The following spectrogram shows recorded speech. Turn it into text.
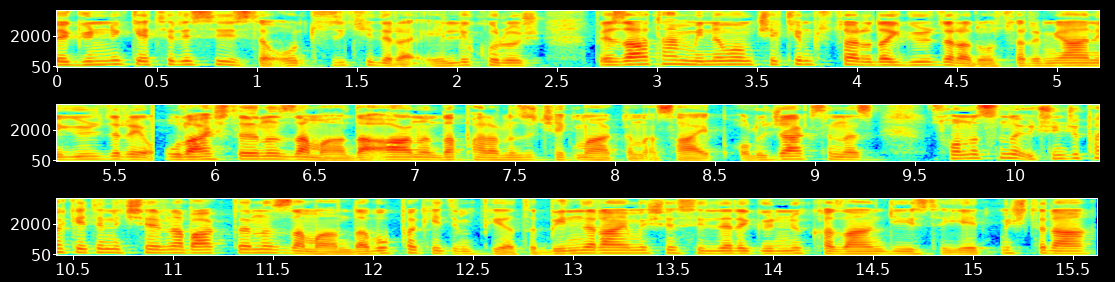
ve günlük getirisi ise 32 lira 50 kuruş ve zaten minimum çekim tutarı da 100 lira dostlarım. Yani 100 liraya ulaştığınız zaman da anında paranızı çekme hakkına sahip olacaksınız. Sonrasında 3. paketin içeriğine baktığınız zaman da bu paketin fiyatı 1000 liraymış ve sizlere günlük kazancı ise 70 lira.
